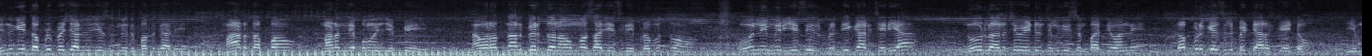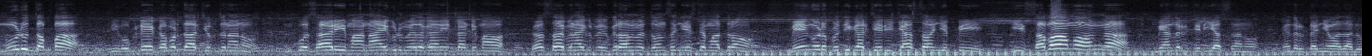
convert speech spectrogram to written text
ఎందుకు ఈ తప్పుడు ప్రచారం చేసుకుని మీరు బతకాలి? మాట తప్పం మాట నిప్పం అని చెప్పి నవరత్నాల పేరుతో నవ మోసాలు చేసిన ఈ ప్రభుత్వం ఓన్లీ మీరు చేసే ప్రతీకార చర్య నోర్లు అణచివేయడం తెలుగుదేశం పార్టీ వాళ్ళని తప్పుడు కేసులు పెట్టి అరెస్ట్ చేయటం. ఈ మూడు తప్ప మీకు ఒకటే ఖబర్దారు చెబుతున్నాను. ఇంకోసారి మా నాయకుడి మీద కానీ ఇట్లాంటి మా వ్యవస్థాపక నాయకుడి మీద విగ్రహాల మీద ధ్వంసం చేస్తే మాత్రం మేము కూడా ప్రతీకార చర్య చేస్తామని చెప్పి ఈ సభామోహంగా మీ అందరికి తెలియజేస్తున్నాను. మీ అందరికి ధన్యవాదాలు.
